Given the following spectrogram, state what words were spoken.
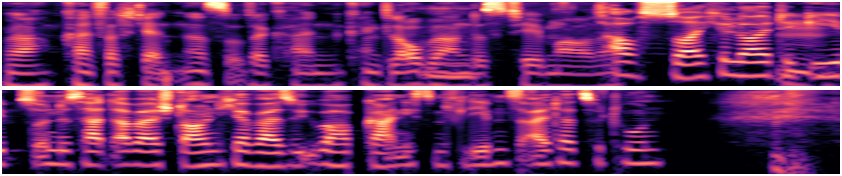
ja, kein Verständnis oder kein, kein Glaube mhm. an das Thema, oder? Auch solche Leute mhm. gibt's und es hat aber erstaunlicherweise überhaupt gar nichts mit Lebensalter zu tun.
